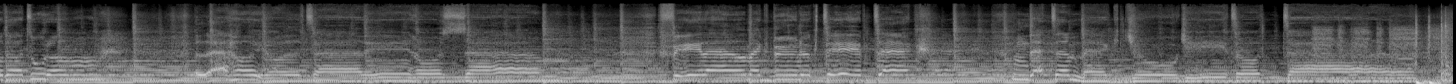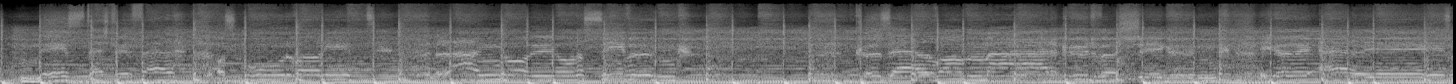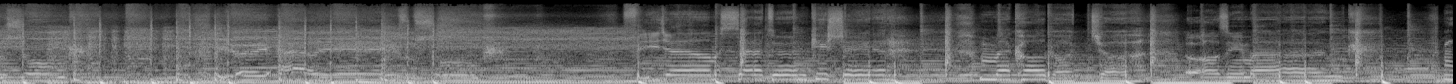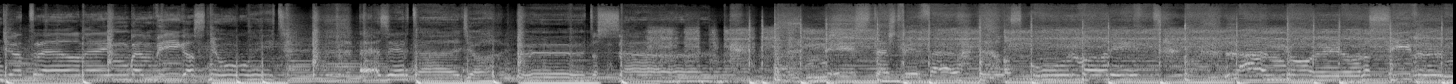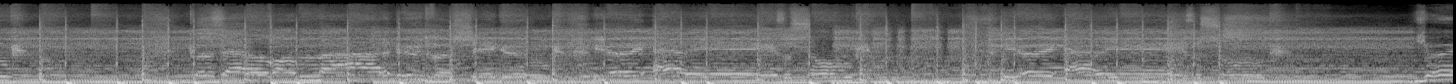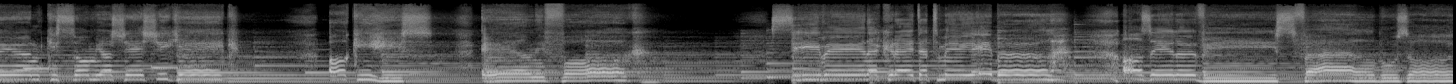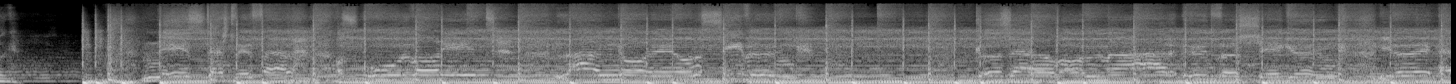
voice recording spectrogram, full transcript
arcodat, Uram, lehajoltál én hozzám. Félelmek, bűnök téptek, de te meggyógyítottál. Szeretőn kísér Meghallgatja az imánk Gyötrelmeinkben vigaszt nyújt Ezért áldja őt a szánk szomjas és igék Aki hisz, élni fog. Szívének rejtett mélyéből Az élő víz felbuzog Nézd testvér fel, az Úr van itt Lángoljon a szívünk. Közel van már üdvösségünk Jöjj el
